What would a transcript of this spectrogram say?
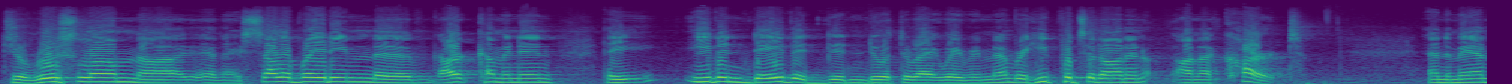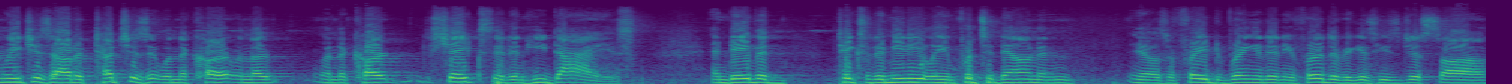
Jerusalem, uh, and they're celebrating the ark coming in, they even David didn't do it the right way. Remember, he puts it on an, on a cart, and the man reaches out and touches it when the cart when the when the cart shakes it, and he dies, and David takes it immediately and puts it down and you know is afraid to bring it any further because he's just saw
